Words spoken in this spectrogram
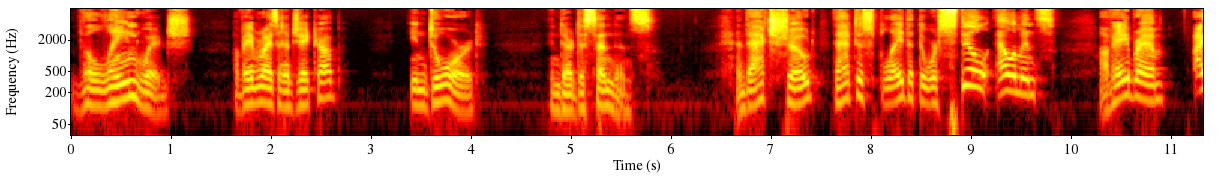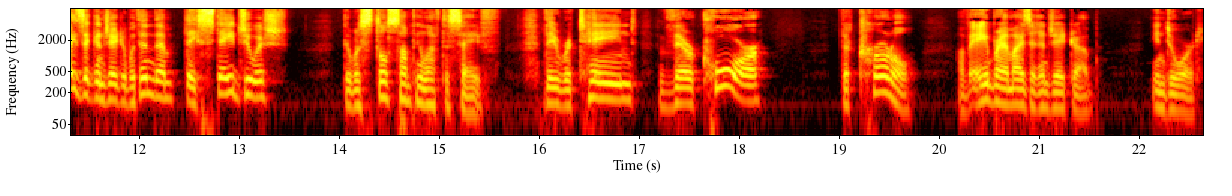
the language of Abraham, Isaac, and Jacob endured in their descendants. And that showed, that displayed that there were still elements of Abraham, Isaac, and Jacob within them. They stayed Jewish. There was still something left to save. They retained their core, the kernel of Abraham, Isaac, and Jacob endured.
